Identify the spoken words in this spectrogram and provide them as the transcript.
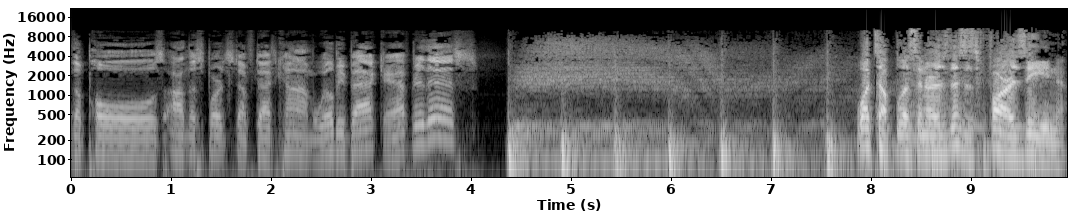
the polls on the sportstuff.com. We'll be back after this. What's up, listeners? This is Farzine.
